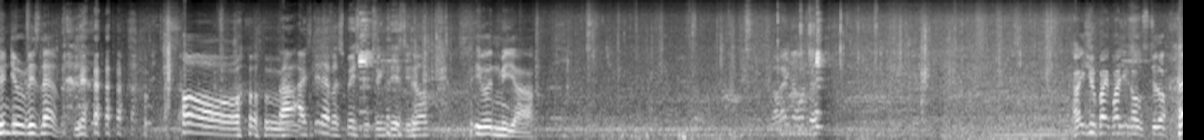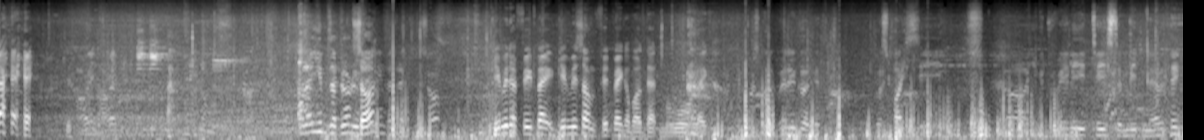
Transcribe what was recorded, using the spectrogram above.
Didn't you miss them? Yeah. Oh. Uh, I still have a space to drink this, you know. Even me, yeah. Hãy chịu bay qua những cầu chưa? Lấy im giật rồi. Sir? Give me the feedback. Give me some feedback about that momo. Like, It was good, really good. It was spicy. Uh, you could really taste the meat and everything.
